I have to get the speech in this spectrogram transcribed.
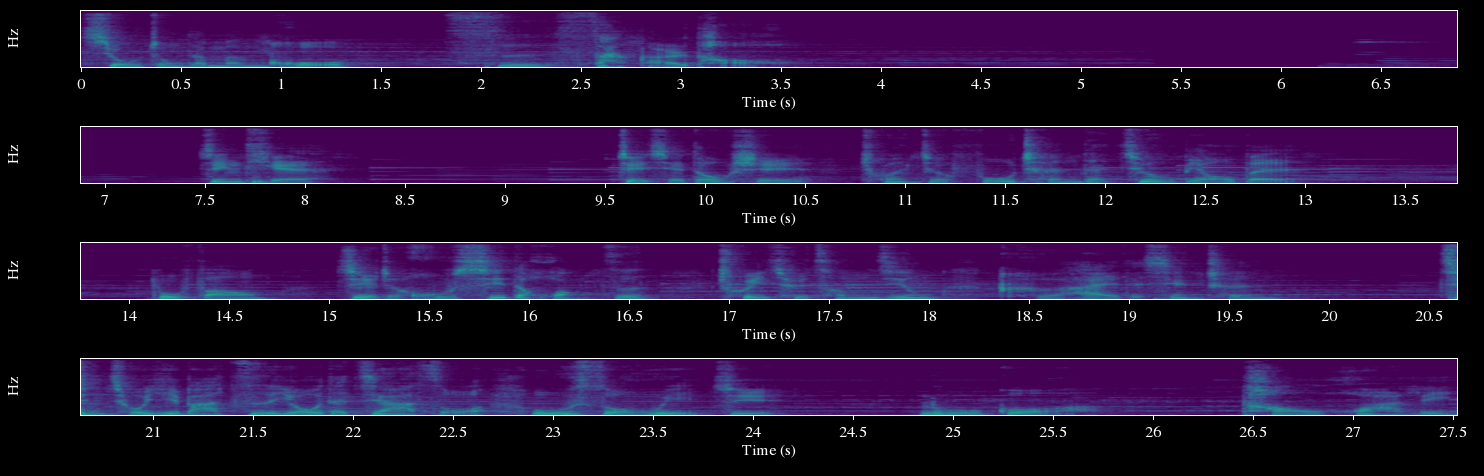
袖中的猛虎四散而逃。今天。这些都是穿着浮尘的旧标本，不妨借着呼吸的幌子，吹去曾经可爱的纤尘，请求一把自由的枷锁，无所畏惧，路过桃花林。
